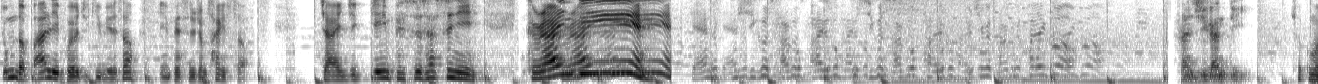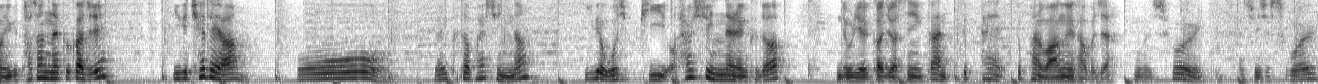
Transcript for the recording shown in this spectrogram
좀 더 빨리 보여주기 위해서 게임 패스를 좀 사겠어. 자 이제 게임 패스 샀으니 grinding! 계속 부시고 사고 팔고 부시고 사고 팔고 부시고 사고 팔고. 한 시간 뒤. 잠깐만 이게 다 샀네 끝까지? 이게 최대야. 오 ranked up 할 수 있나? 250B 어, 할수 있네 ranked up. 근데 우리 여기까지 왔으니까 끝판, 끝판 왕을 가보자. Sword 할수 있어 Sword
